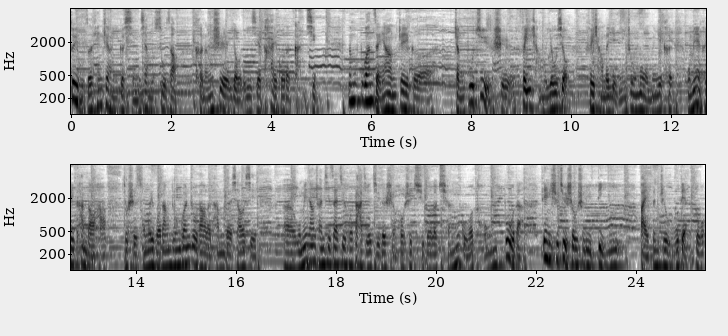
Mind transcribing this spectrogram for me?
对武则天这样一个形象的塑造，可能是有了一些太过的感性。那么不管怎样，这个。整部剧是非常的优秀，非常的引人注目。我们也可，我们也可以看到哈，就是从微博当中关注到了他们的消息。呃，《武媚娘传奇》在最后大结局的时候是取得了全国同步的电视剧收视率第一，百分之五点多，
